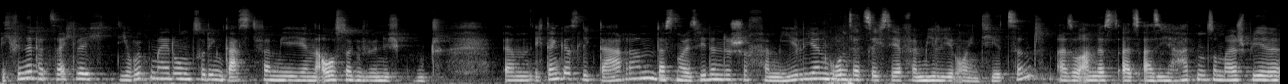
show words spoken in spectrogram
Ich finde tatsächlich die Rückmeldung zu den Gastfamilien außergewöhnlich gut. Ähm, ich denke, es liegt daran, dass neuseeländische Familien grundsätzlich sehr familienorientiert sind. Also anders als Asiaten zum Beispiel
